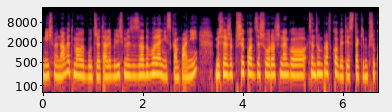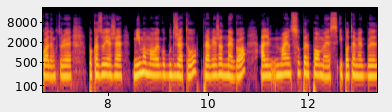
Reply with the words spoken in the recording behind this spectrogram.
mieliśmy nawet mały budżet, ale byliśmy zadowoleni z kampanii, myślę, że przykład zeszłorocznego Centrum Praw Kobiet jest takim przykładem, który pokazuje, że mimo małego budżetu, prawie żadnego, ale mając super pomysł i potem jakby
